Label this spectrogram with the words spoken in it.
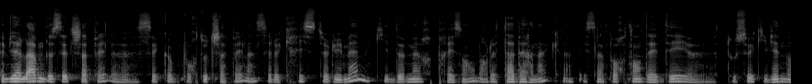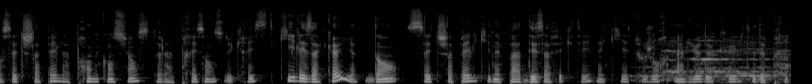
Eh bien, l'âme de cette chapelle, euh, c'est comme pour toute chapelle, hein, c'est le Christ lui-même qui demeure présent dans le tabernacle. Et c'est important d'aider euh, tous ceux qui viennent dans cette chapelle à prendre conscience de la présence du Christ qui les accueille dans cette chapelle qui n'est pas désaffectée, mais qui est toujours un lieu de culte et de prière.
